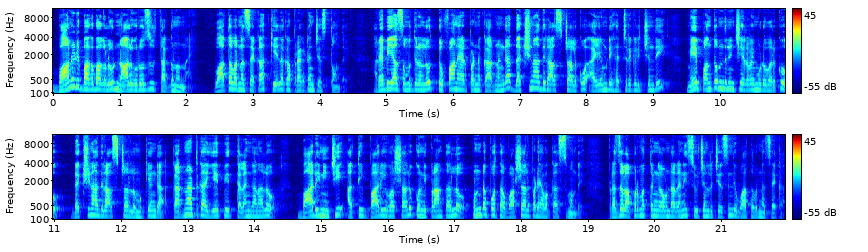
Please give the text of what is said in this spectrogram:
బానుడి బగబగలు నాలుగు రోజులు తగ్గనున్నాయి. వాతావరణ శాఖ కీలక ప్రకటన చేస్తోంది. అరేబియా సముద్రంలో తుఫాన్ ఏర్పడిన కారణంగా దక్షిణాది రాష్ట్రాలకు ఐఎండి హెచ్చరికలు ఇచ్చింది. మే పంతొమ్మిది నుంచి ఇరవై మూడు వరకు దక్షిణాది రాష్ట్రాల్లో ముఖ్యంగా కర్ణాటక ఏపీ తెలంగాణలో భారీ నుంచి అతి భారీ వర్షాలు కొన్ని ప్రాంతాల్లో కుండపోత వర్షాలు పడే అవకాశం ఉంది. ప్రజలు అప్రమత్తంగా ఉండాలని సూచనలు చేసింది వాతావరణ శాఖ.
